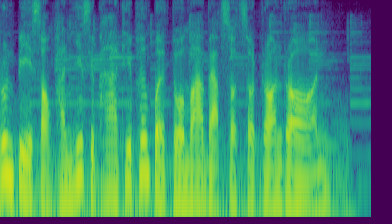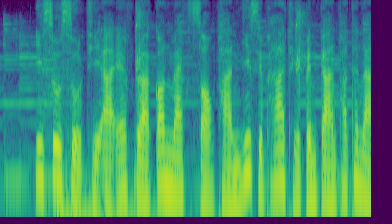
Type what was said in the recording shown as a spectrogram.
รุ่นปี 2025 ที่เพิ่งเปิดตัวมาแบบสดสดร้อนร้อนๆ Isuzu TRF Dragon Max 2025 ถือเป็นการพัฒนา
